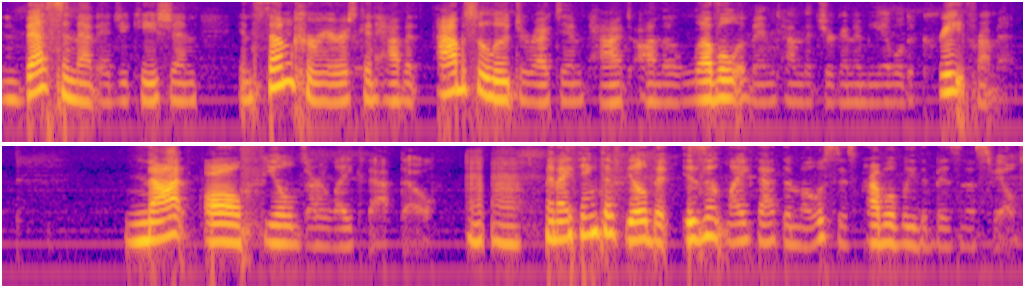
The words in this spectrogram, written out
invest in that education in some careers can have an absolute direct impact on the level of income that you're going to be able to create from it. Not all fields are like that, though. Mm-mm. And I think the field that isn't like that the most is probably the business field.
